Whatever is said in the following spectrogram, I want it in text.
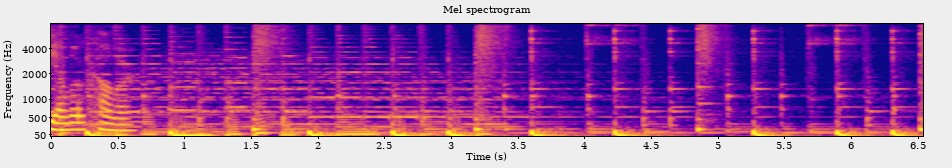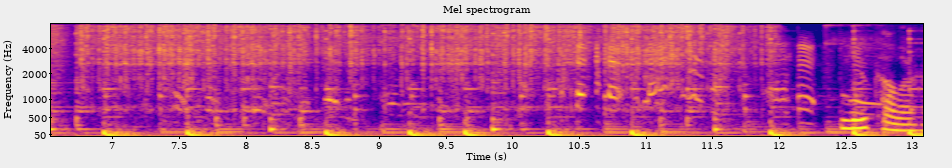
Yellow color. Blue color.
